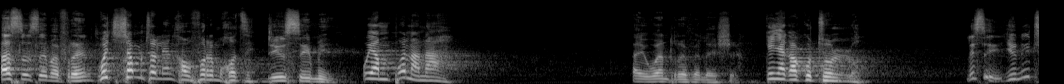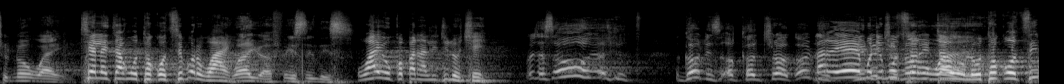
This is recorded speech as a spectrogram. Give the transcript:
A still I say, my friend, which motho ga o fore mogotse do you see me? o ya mpona na I want revelation. ke nyaka Listen, you need to know why. o why Why you are facing this. why o kopana le dilo tše Not just, oh, God is in control. God ba is, re e you need modimo o to tshwere know taolo o why. o tshe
